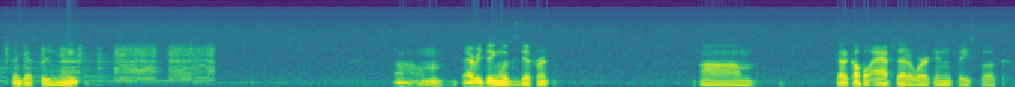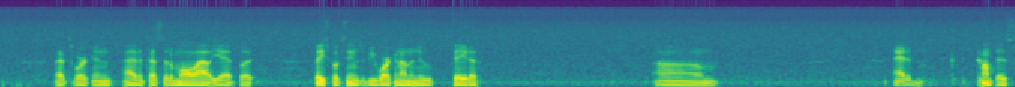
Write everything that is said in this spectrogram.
I think that's pretty neat everything looks different. Um, got a couple apps that are working. Facebook, that's working. I haven't tested them all out yet, but Facebook seems to be working on the new beta. Um, added Compass.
